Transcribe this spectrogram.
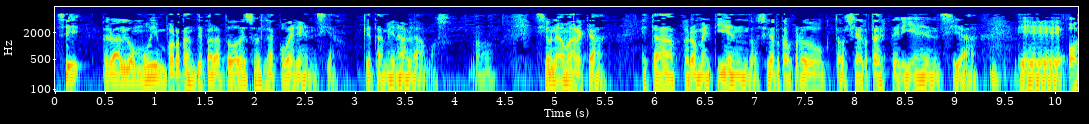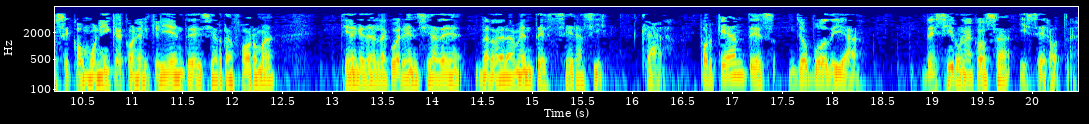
Sí, pero algo muy importante para todo eso es la coherencia, que también hablamos, ¿no? Si una marca está prometiendo cierto producto, cierta experiencia, eh, o se comunica con el cliente de cierta forma, tiene que tener la coherencia de verdaderamente ser así. Claro. Porque antes yo podía decir una cosa y ser otra.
